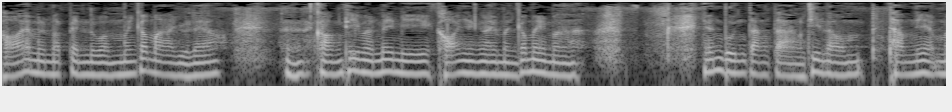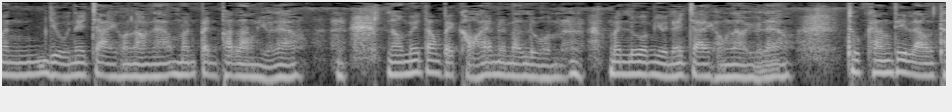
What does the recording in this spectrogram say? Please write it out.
ขอให้มันมาเป็นรวม มันก็มาอยู่แล้วของที่มันไม่มีขอยังไง มันก็ไม่มาฉะนั้นบุญต่างๆที่เราทำเนี่ยมันอยู่ในใจของเราแล้ว มันเป็นพลังอยู่แล้ว เราไม่ต้องไปขอให้มันมารวม มันรวมอยู่ในใจของเราอยู่แล้ว ทุกครั้งที่เราท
